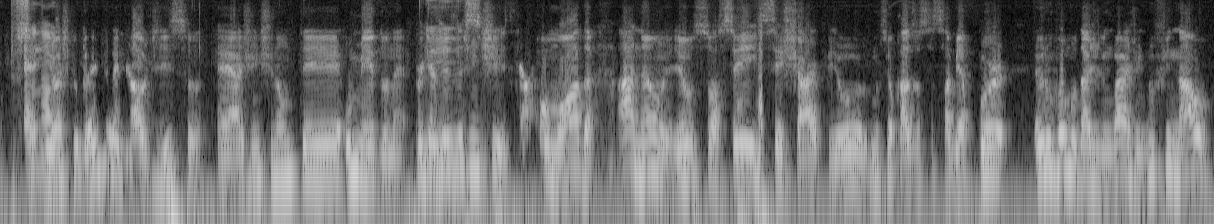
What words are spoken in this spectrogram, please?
O profissional... É, eu acho que o grande legal disso é a gente não ter o medo, né? Porque Isso. às vezes a gente se acomoda, ah, não, eu só sei C Sharp, eu, no seu caso eu só sabia pôr, eu não vou mudar de linguagem. No final,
